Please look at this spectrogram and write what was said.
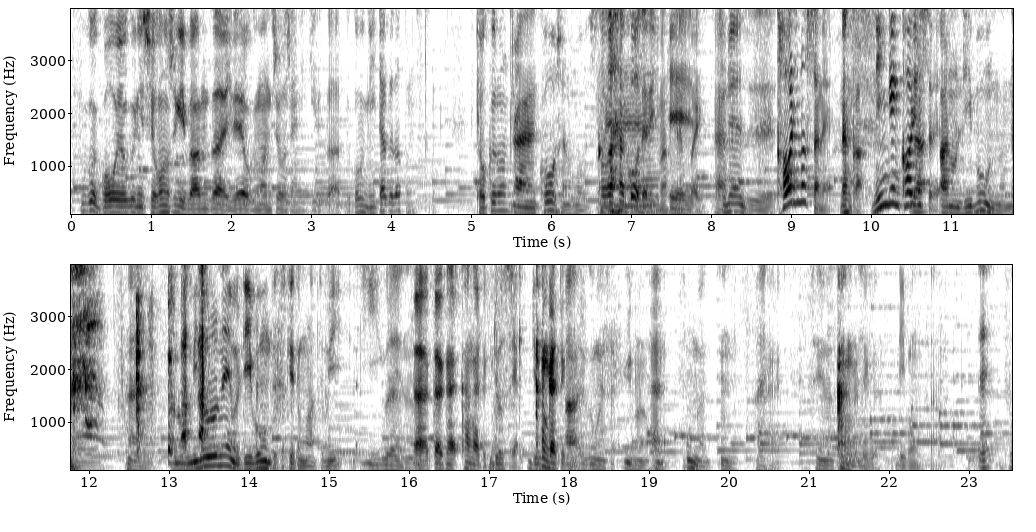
すごい強欲に資本主義万歳で億万長者に生きるかってこの二択だと思うんですけど極論。あ後者の方ですね。後後者でいきますかやっぱり。とりあえず。変わりましたね。なんか人間変わりましたね。あのリボーンなんで、はい、あのミドルネームリボーンってつけてもらってもいいいいぐらいなあ考え考えてき両ます。助考えてきます。あごめんなさい。今、はい。本がうん。はい、はい。すいま考せん。えてきます。リボンさん。えプ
